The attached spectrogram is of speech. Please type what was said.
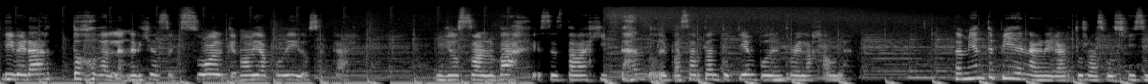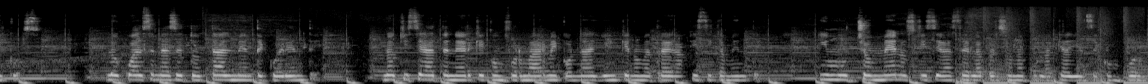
liberar toda la energía sexual que no había podido sacar. Y yo salvaje se estaba agitando de pasar tanto tiempo dentro de la jaula. También te piden agregar tus rasgos físicos, lo cual se me hace totalmente coherente. No quisiera tener que conformarme con alguien que no me atraiga físicamente, y mucho menos quisiera ser la persona por la que alguien se conforme.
